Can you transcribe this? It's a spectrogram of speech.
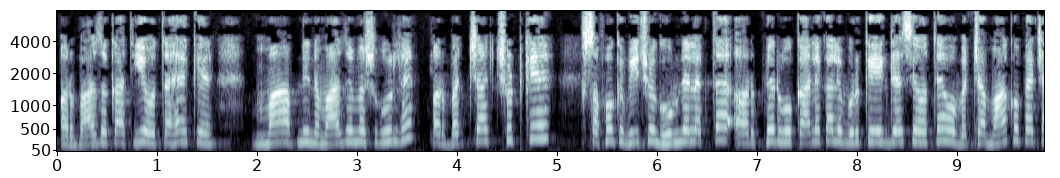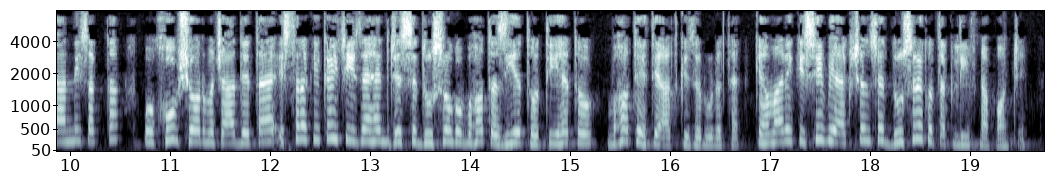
اور بعض اوقات یہ ہوتا ہے کہ ماں اپنی نماز میں مشغول ہے اور بچہ چھٹ کے صفوں کے بیچ میں گھومنے لگتا ہے اور پھر وہ کالے کالے برقے ایک جیسے ہوتے ہیں، وہ بچہ ماں کو پہچان نہیں سکتا، وہ خوب شور مچا دیتا ہے۔ اس طرح کی کئی چیزیں ہیں جس سے دوسروں کو بہت ازیت ہوتی ہے تو بہت احتیاط کی ضرورت ہے کہ ہمارے کسی بھی ایکشن سے دوسرے کو تکلیف نہ پہنچے۔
